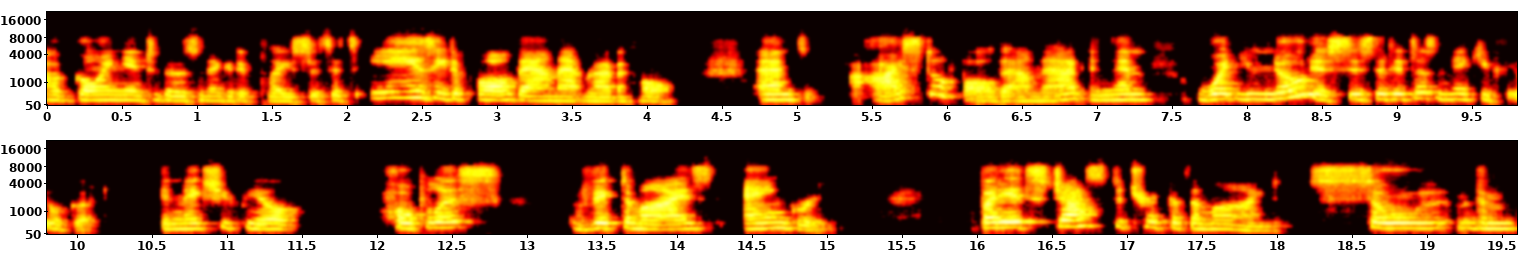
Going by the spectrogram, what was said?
of going into those negative places, it's easy to fall down that rabbit hole, and I still fall down that, and then what you notice is that it doesn't make you feel good. It makes you feel hopeless, victimized, angry. But it's just a trick of the mind. So the,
